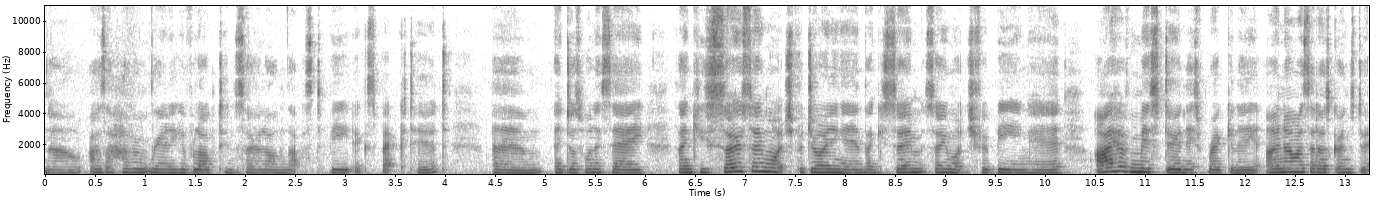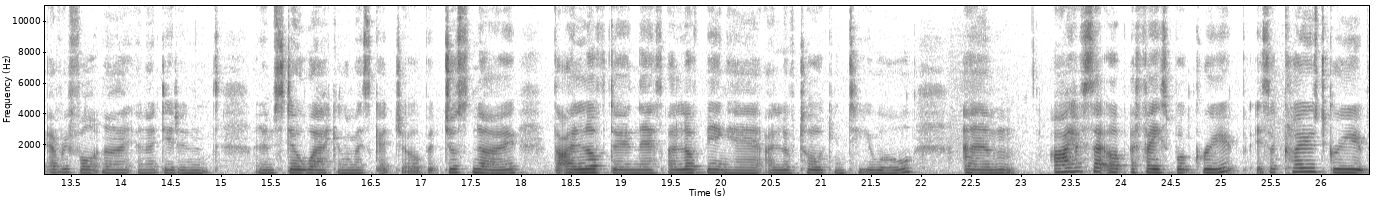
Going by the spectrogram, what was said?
Now as I haven't really vlogged in so long that's to be expected um, I just want to say thank you so so much for joining in. Thank you so so much for being here. I have missed doing this regularly. I know I said I was going to do it every fortnight and I didn't and I'm still working on my schedule but just know that I love doing this. I love being here. I love talking to you all. Um, I have set up a Facebook group. It's a closed group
